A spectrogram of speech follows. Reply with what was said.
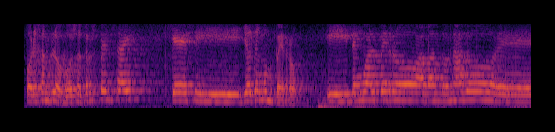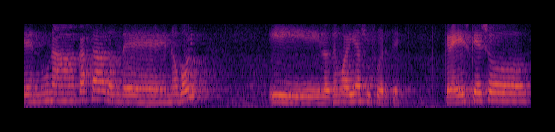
Por ejemplo, vosotros pensáis que si yo tengo un perro y tengo al perro abandonado en una casa donde no voy y lo tengo ahí a su suerte, ¿creéis que eso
